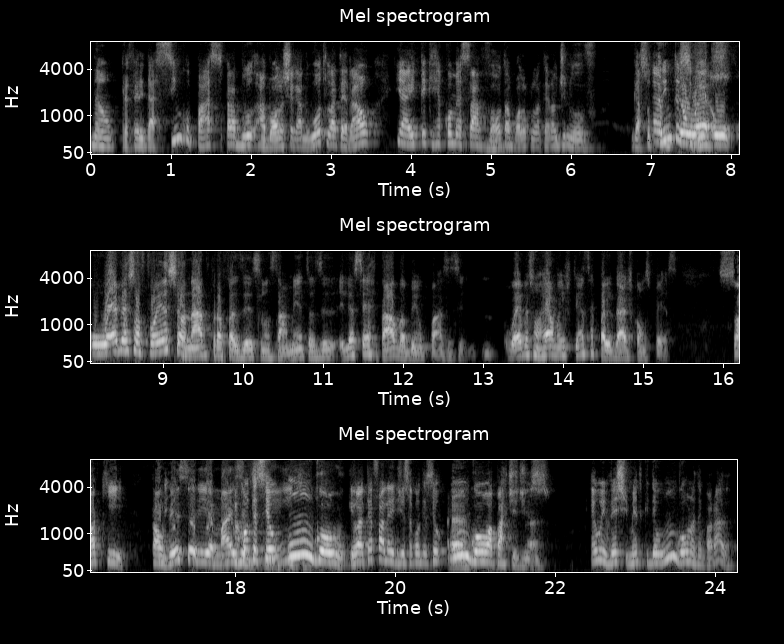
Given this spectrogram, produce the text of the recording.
Não, prefere dar cinco passes para a bola chegar no outro lateral e aí ter que recomeçar. Volta a bola para o lateral de novo. Gastou é, 30 segundos. O, o Everson foi acionado para fazer esse lançamento, às vezes ele acertava bem o passe. Assim. O Everson realmente tem essa qualidade com os pés. Só que talvez seria mais. Aconteceu eficiente. um gol, eu até falei disso, aconteceu é. um gol a partir disso. É. é um investimento que deu um gol na temporada?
